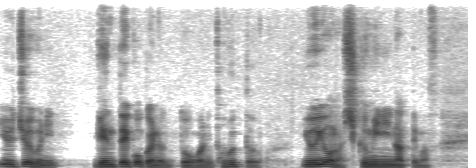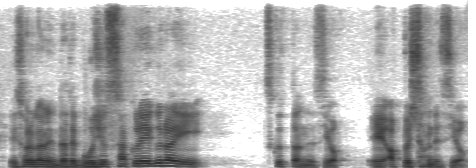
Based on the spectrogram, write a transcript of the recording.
YouTube に限定公開の動画に飛ぶというような仕組みになってます。えそれがね、だいたい50作例ぐらい作ったんですよ。えー、アップしたんですよ。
